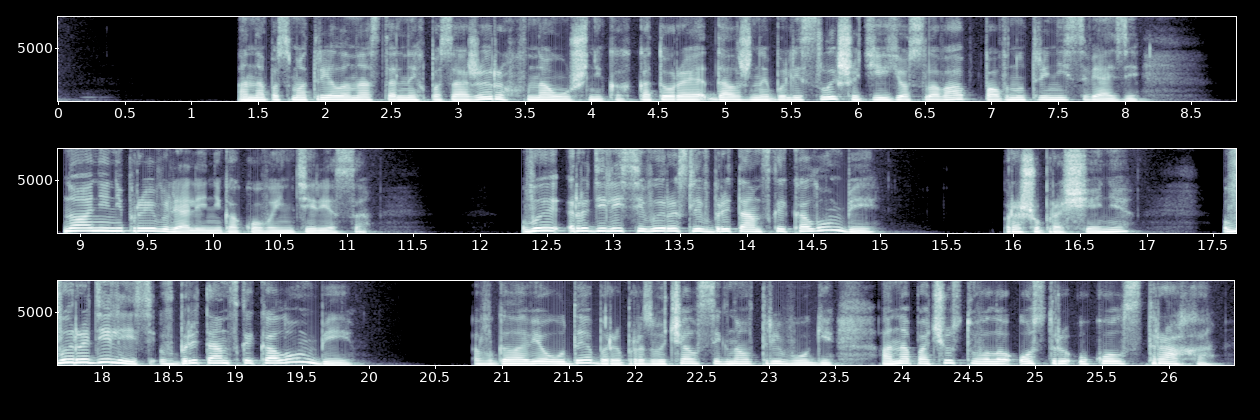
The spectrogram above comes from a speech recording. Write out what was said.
Она посмотрела на остальных пассажиров в наушниках, которые должны были слышать ее слова по внутренней связи — но они не проявляли никакого интереса. «Вы родились и выросли в Британской Колумбии?» «Прошу прощения. Вы родились в Британской Колумбии?» В голове у Деборы прозвучал сигнал тревоги. Она почувствовала острый укол страха.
